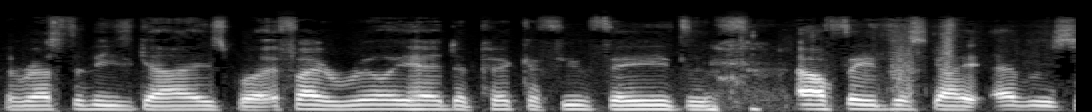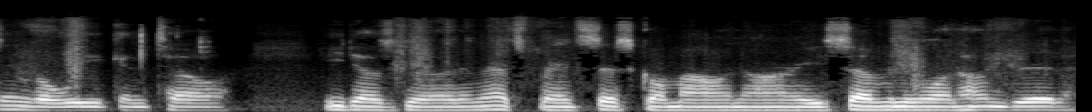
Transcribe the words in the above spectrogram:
the rest of these guys. But if I really had to pick a few fades, and I'll fade this guy every single week until he does good, and that's Francesco Molinari, seventy one hundred.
